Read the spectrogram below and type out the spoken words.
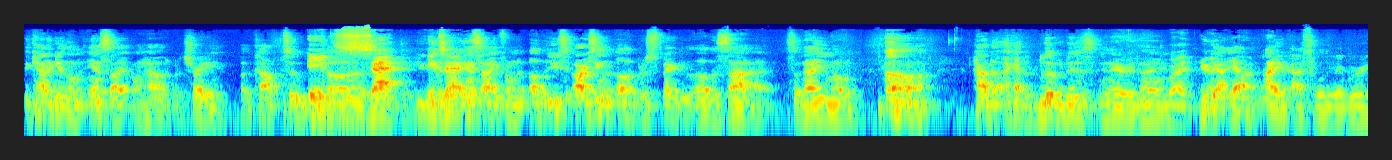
it kind of gives them an insight on how to portray a cop too. Because Exactly. You get Exactly. insight from the other. You already seen the other perspective, the other side. So now you know uh, how to, I got to deliver this and everything. Right. You got yeah. I, I fully agree.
